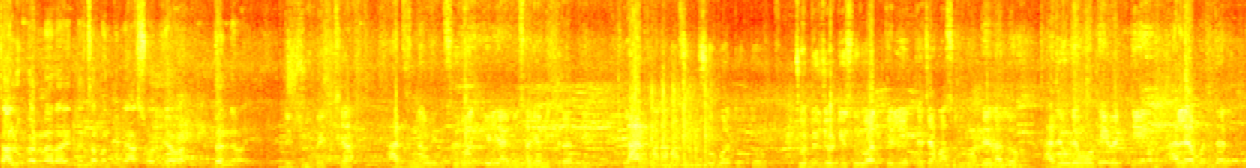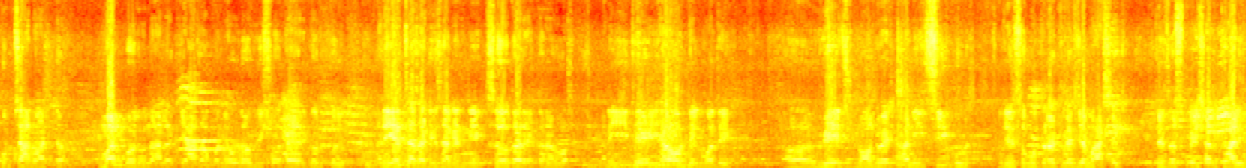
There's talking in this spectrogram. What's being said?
चालू करणार आहे. त्याचा पण तुम्ही आस्वाद घ्यावा. धन्यवाद. हार्दिक शुभेच्छा. आज नवीन सुरुवात केली आम्ही सगळ्या मित्रांनी. लहानपणापासून सोबत होतो. छोटी छोटी सुरुवात केली. त्याच्यापासून मोठे झालो. आज एवढे मोठे व्यक्ती आल्याबद्दल खूप छान वाटतं. मन भरून आलं की आज आपण एवढं विश्व तयार करतोय. आणि याच्यासाठी सगळ्यांनी एक सहकार्य करावं. आणि इथे ह्या हॉटेलमध्ये व्हेज नॉनव्हेज आणि सी फूड म्हणजे समुद्रातले जे मासे त्याचं स्पेशल थाळी.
